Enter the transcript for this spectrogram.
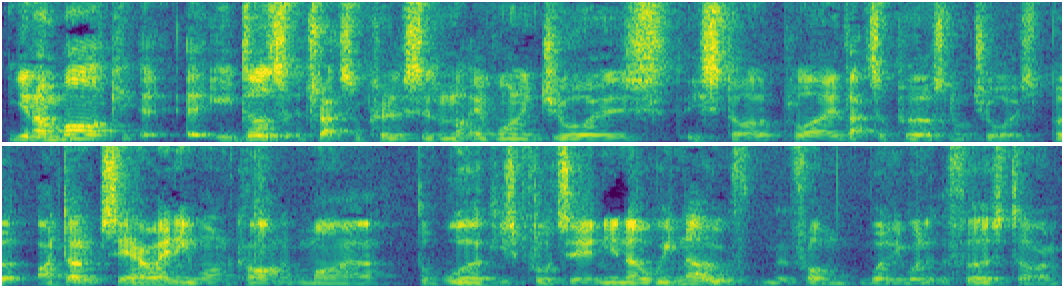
you know, Mark, uh, he does attract some criticism. Not everyone enjoys his style of play. That's a personal choice. But I don't see how anyone can't admire the work he's put in. You know, we know from when he won it the first time,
